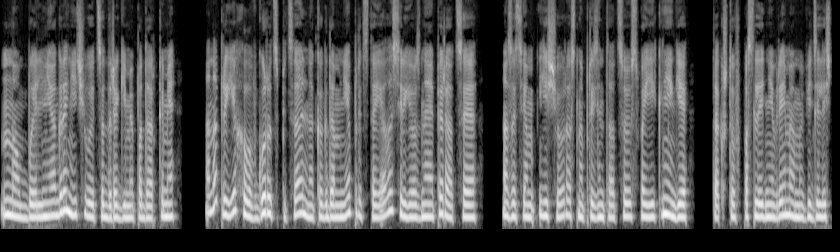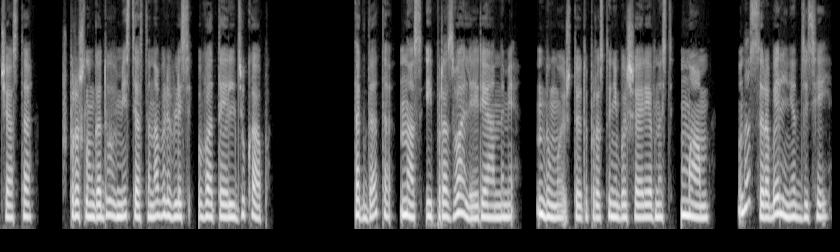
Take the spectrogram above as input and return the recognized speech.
но Белль не ограничивается дорогими подарками. Она приехала в город специально, когда мне предстояла серьезная операция, а затем еще раз на презентацию своей книги, так что в последнее время мы виделись часто. В прошлом году вместе останавливались в отель «Дюкап». Тогда-то нас и прозвали Рианнами. Думаю, что это просто небольшая ревность. Мам, у нас с Ирабель нет детей.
